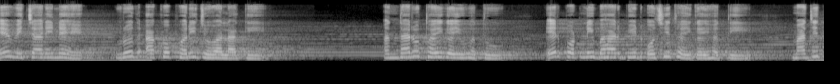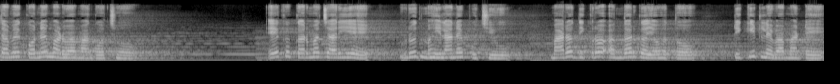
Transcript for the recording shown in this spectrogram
એમ વિચારીને વૃદ્ધ આંખો ફરી જોવા લાગી. અંધારું થઈ ગયું હતું. એરપોર્ટની બહાર ભીડ ઓછી થઈ ગઈ હતી. માજી, તમે કોને મળવા માંગો છો? એક કર્મચારીએ વૃદ્ધ મહિલાને પૂછ્યું, મારો દીકરો અંદર ગયો હતો. ટિકિટ લેવા માટે.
